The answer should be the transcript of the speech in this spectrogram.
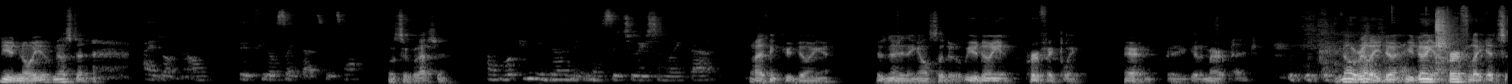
Do you know you've missed it? I don't know. It feels like that's what's happening. What's the question? Um, what can be done in a situation like that? I think you're doing it. There's anything else to do. You're doing it perfectly. There you get a merit badge. No, really, you're doing, it perfectly. It's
